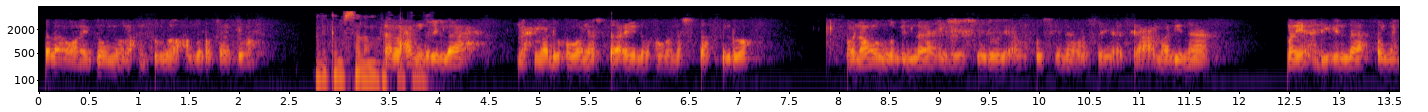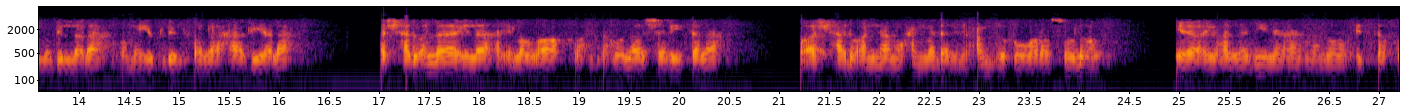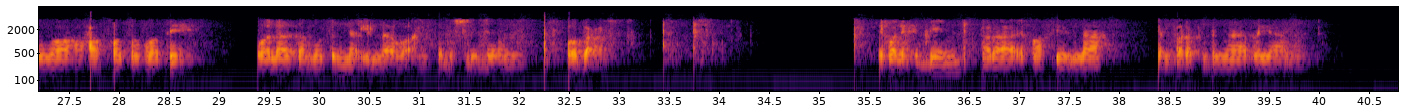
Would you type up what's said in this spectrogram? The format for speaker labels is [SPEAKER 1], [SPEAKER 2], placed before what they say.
[SPEAKER 1] Assalamualaikum warahmatullahi wabarakatuh.
[SPEAKER 2] Waalaikumsalam
[SPEAKER 1] warahmatullahi Alhamdulillah. Nahmaduhu wa nasta'inuhu wa nastaghfiruh. Wa na'udzu billahi min shururi anfusina wa sayyiati a'malina. May yahdihillahu fala mudilla lahu wa may yudlil fala hadiya lahu. Ashhadu an la ilaha illallah wahdahu la syarika lahu wa ashhadu anna Muhammadan 'abduhu wa rasuluh. Ya ayyuhalladzina amanu ittaqullaha haqqa tuqatih ولا تموتن إلا وأنتم مسلمون وبعد Ikhwan Fiddin, para ikhwafillah dan para pendengar yang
